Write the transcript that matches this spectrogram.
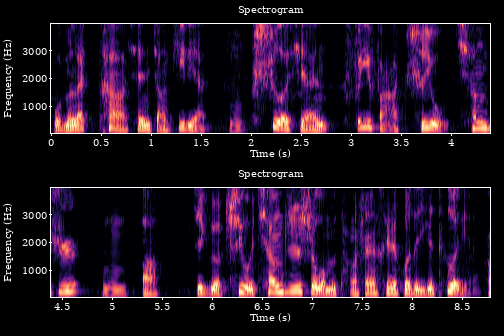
我们来看啊，先讲第一点，嗯涉嫌非法持有枪支嗯，啊。这个持有枪支是我们唐山黑社会的一个特点。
